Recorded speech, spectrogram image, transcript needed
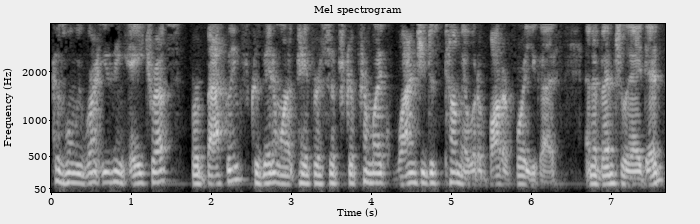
because when we weren't using Ahrefs for backlinks because they didn't want to pay for a subscription, I'm like, why don't you just tell me? I would have bought it for you guys. And eventually I did.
